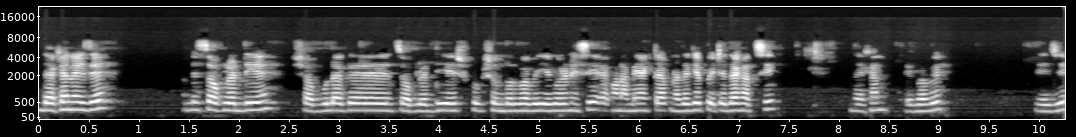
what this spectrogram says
দেখেন এই যে, আমি চকলেট দিয়ে সবগুলাকে চকলেট দিয়ে খুব সুন্দরভাবে ইয়ে করে নিছি। এখন আমি একটা আপনাদেরকে পেটে দেখাচ্ছি। দেখেন এভাবে, এই যে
